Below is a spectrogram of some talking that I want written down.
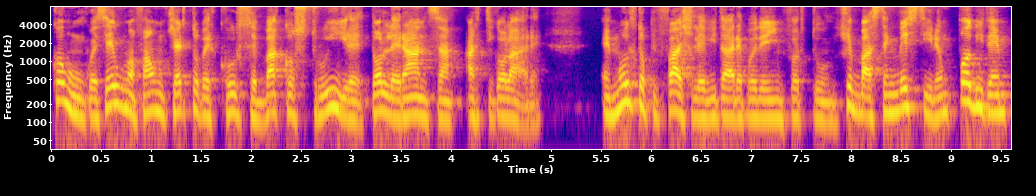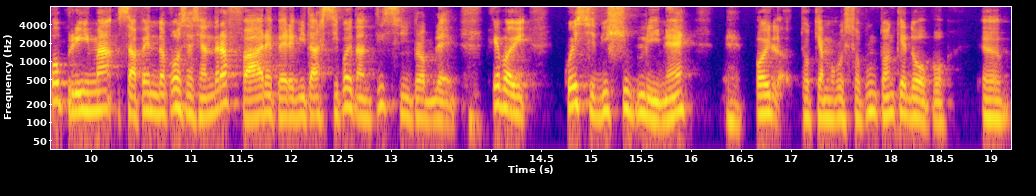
comunque se uno fa un certo percorso e va a costruire tolleranza articolare, è molto più facile evitare poi degli infortuni. Cioè basta investire un po' di tempo prima sapendo cosa si andrà a fare per evitarsi poi tantissimi problemi. Perché poi queste discipline, eh, poi tocchiamo questo punto anche dopo, eh,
